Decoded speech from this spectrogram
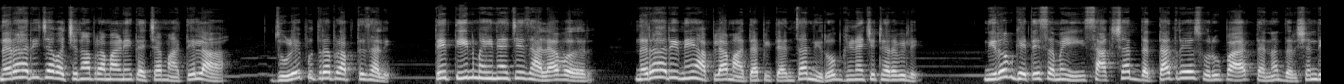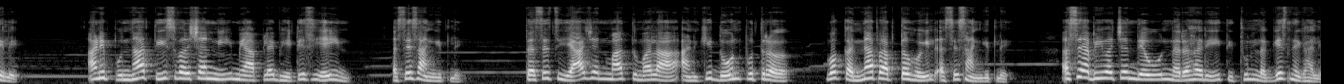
नरहरीच्या वचनाप्रमाणे त्याच्या मातेला जुळे पुत्र प्राप्त झाले ते तीन महिन्याचे झाल्यावर नरहरीने आपल्या मातापित्यांचा निरोप घेण्याचे ठरविले. निरोप घेते समयी साक्षात दत्तात्रेय स्वरूपात त्यांना दर्शन दिले. आणि पुन्हा तीस वर्षांनी मी आपल्या भेटीस येईन असे सांगितले. तसेच या जन्मात तुम्हाला आणखी दोन पुत्र व कन्या प्राप्त होईल असे सांगितले. असे अभिवचन देऊन नरहरी तिथून लगेच निघाले.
